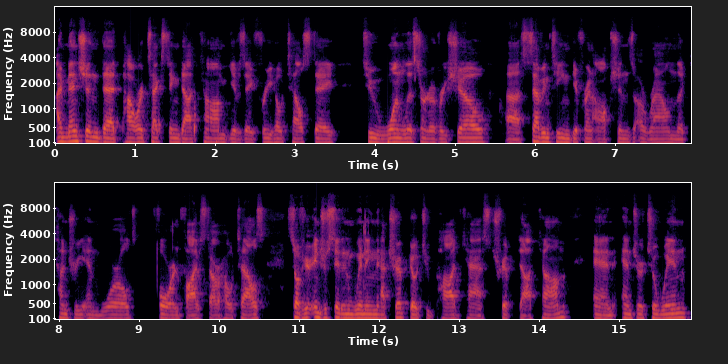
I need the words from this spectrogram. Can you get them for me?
I mentioned that powertexting.com gives a free hotel stay to one listener every show, uh, 17 different options around the country and world, four and five star hotels. So if you're interested in winning that trip, go to podcasttrip.com and enter to win.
